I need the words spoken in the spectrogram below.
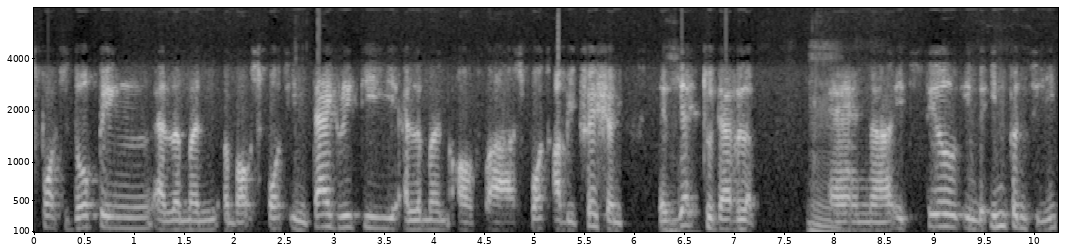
sports doping element, about sports integrity element of uh, sports arbitration is yet to develop. Mm. And uh, it's still in the infancy.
